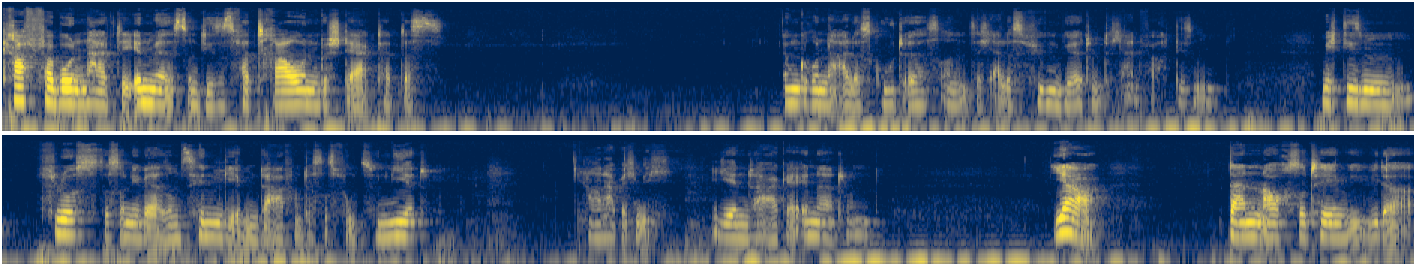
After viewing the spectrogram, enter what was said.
Kraft verbunden hat, die in mir ist und dieses Vertrauen gestärkt hat, dass im Grunde alles gut ist und sich alles fügen wird und ich einfach diesem, mich diesem Fluss des Universums hingeben darf und dass es funktioniert. Daran habe ich mich jeden Tag erinnert und ja, dann auch so Themen wie wieder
